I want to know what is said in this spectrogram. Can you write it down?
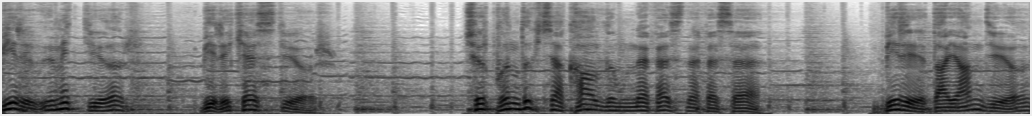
Biri ümit diyor, biri kes diyor. Çırpındıkça kaldım nefes nefese. Biri dayan diyor,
